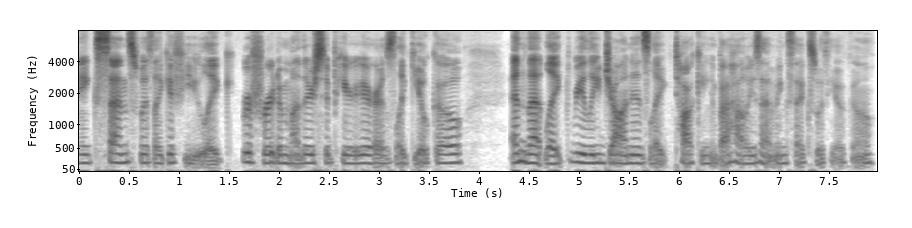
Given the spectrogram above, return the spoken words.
makes sense with like if you like refer to Mother Superior as like Yoko, and that like really John is like talking about how he's having sex with Yoko.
